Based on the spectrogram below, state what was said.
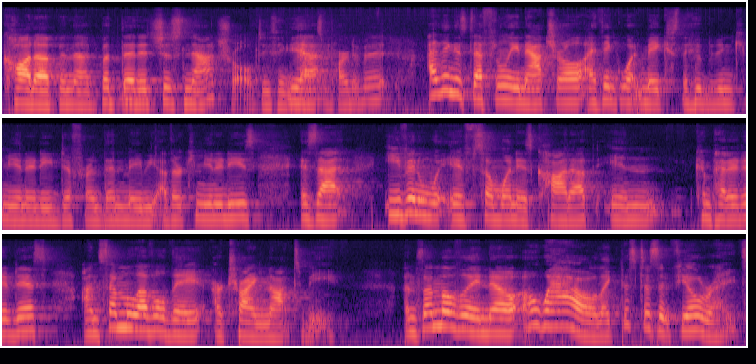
caught up in that, but that it's just natural. Do you think Yeah. that's part of it? I think it's definitely natural. I think what makes the hooping community different than maybe other communities is that even if someone is caught up in competitiveness, on some level they are trying not to be. On some level they know, oh wow, like this doesn't feel right.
